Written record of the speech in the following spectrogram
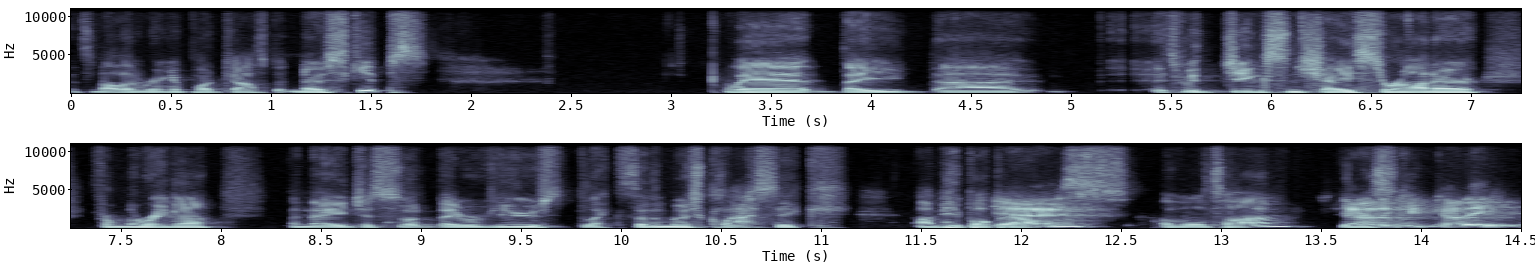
it's another ringer podcast, but no skips, where they uh, it's with Jinx and Shea Serrano from the Ringer, and they just sort of, they review like sort of the most classic um, hip hop yes. albums of all time. Yeah, the Kid Cudi.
